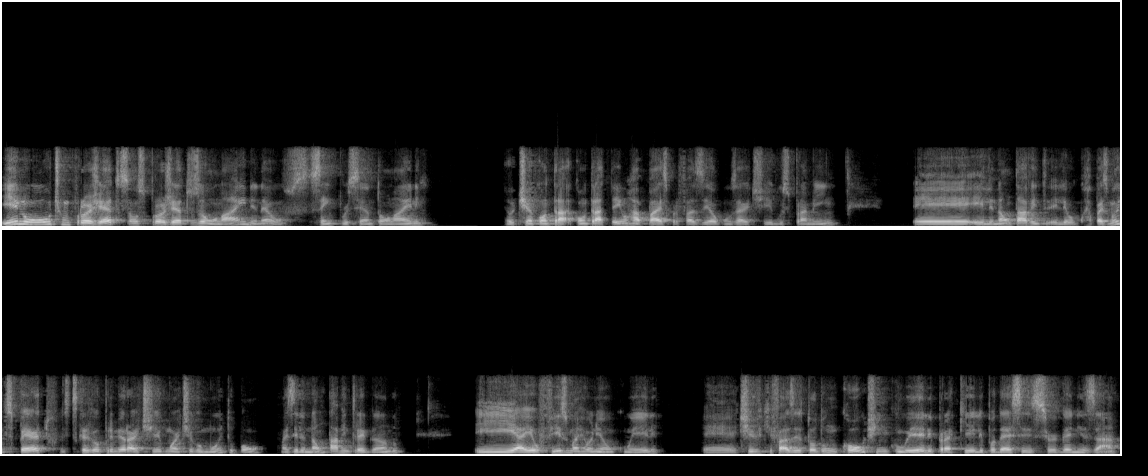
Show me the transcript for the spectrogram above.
E no último projeto, são os projetos online, né, os 100% online. Eu tinha contra, contratei um rapaz para fazer alguns artigos para mim. É, ele não estava, ele é um rapaz muito esperto, escreveu o primeiro artigo, um artigo muito bom, mas ele não estava entregando. E aí eu fiz uma reunião com ele, é, tive que fazer todo um coaching com ele para que ele pudesse se organizar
